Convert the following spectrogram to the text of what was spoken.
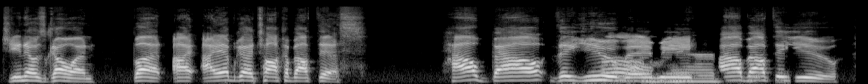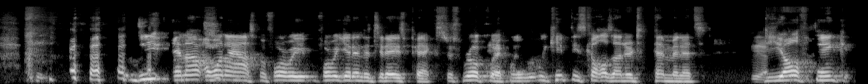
Gino's going, but I I am going to talk about this. How about the U, oh, baby? Man. How about the U? you, and I, I want to ask before we before we get into today's picks, just real quick. We, we keep these calls under ten minutes. Yeah. Do y'all think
